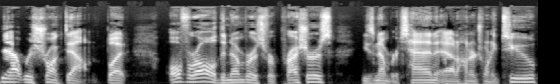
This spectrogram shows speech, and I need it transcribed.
that was shrunk down. But overall, the numbers for pressures, he's number 10 at 122.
